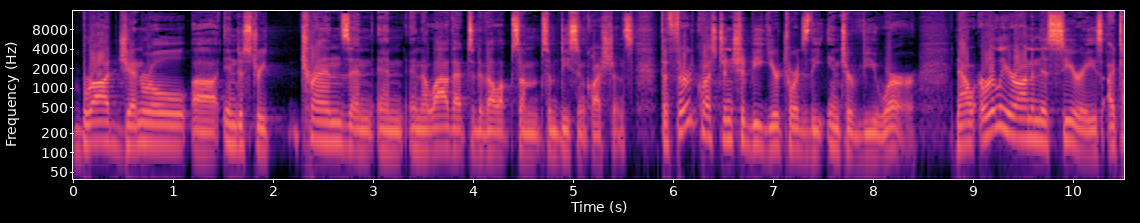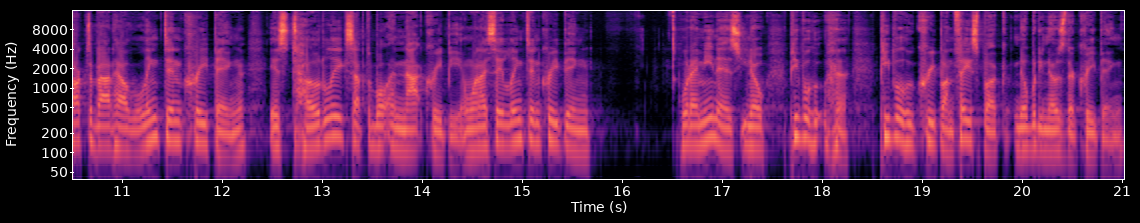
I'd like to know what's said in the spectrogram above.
broad general uh, industry trends and, and, and allow that to develop some, some decent questions. The third question should be geared towards the interviewer. Now, earlier on in this series, I talked about how LinkedIn creeping is totally acceptable and not creepy. And when I say LinkedIn creeping, what I mean is, you know, people who people who creep on Facebook, nobody knows they're creeping.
